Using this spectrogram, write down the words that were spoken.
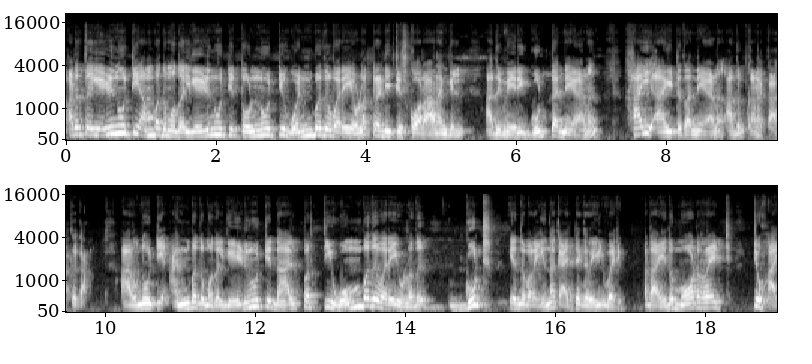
അടുത്ത എഴുന്നൂറ്റി അമ്പത് മുതൽ എഴുന്നൂറ്റി തൊണ്ണൂറ്റി ഒൻപത് വരെയുള്ള ക്രെഡിറ്റ് സ്കോർ ആണെങ്കിൽ അത് വെരി ഗുഡ് തന്നെയാണ്. ഹൈ ആയിട്ട് തന്നെയാണ് അതും കണക്കാക്കുക. അറുന്നൂറ്റി അൻപത് മുതൽ എഴുന്നൂറ്റി നാൽപ്പത്തി ഒമ്പത് വരെയുള്ളത് ഗുഡ് എന്ന് പറയുന്ന കാറ്റഗറിയിൽ വരും. അതായത് മോഡറേറ്റ് ടു ഹൈ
